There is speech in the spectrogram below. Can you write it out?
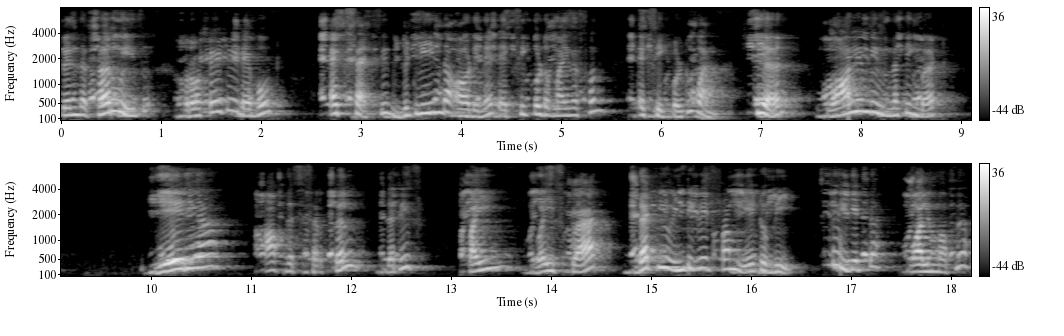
when the curve is rotated about x-axis between the ordinate x equal to minus 1, x equal to 1. Here, volume is nothing but area of the circle that is pi y square that you integrate from a to b. So you get the volume of the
